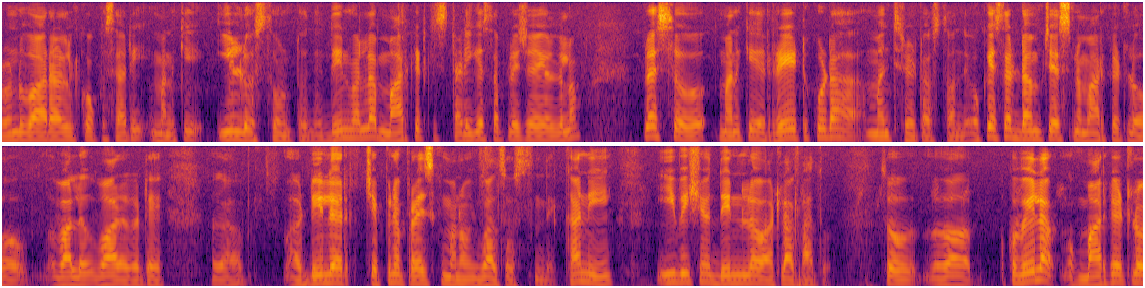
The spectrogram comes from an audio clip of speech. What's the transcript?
రెండు వారాలకు ఒకసారి మనకి ఈల్డ్ వస్తూ ఉంటుంది. దీనివల్ల మార్కెట్కి స్టడీగా సప్లై చేయగలం. ప్లస్ మనకి రేట్ కూడా మంచి రేట్ వస్తుంది. ఒకేసారి డంప్ చేసిన మార్కెట్లో వాళ్ళు వారు అంటే డీలర్ చెప్పిన ప్రైస్కి మనం ఇవ్వాల్సి వస్తుంది. కానీ ఈ విషయం దీనిలో అట్లా కాదు. సో ఒకవేళ మార్కెట్లో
